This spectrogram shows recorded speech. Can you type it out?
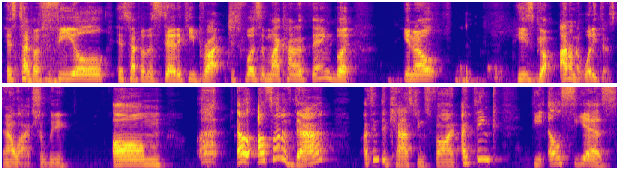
His type of feel, his type of aesthetic he brought just wasn't my kind of thing. But you know, he's got. I don't know what he does now. Actually, um, uh, outside of that, I think the casting's fine. I think the LCS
